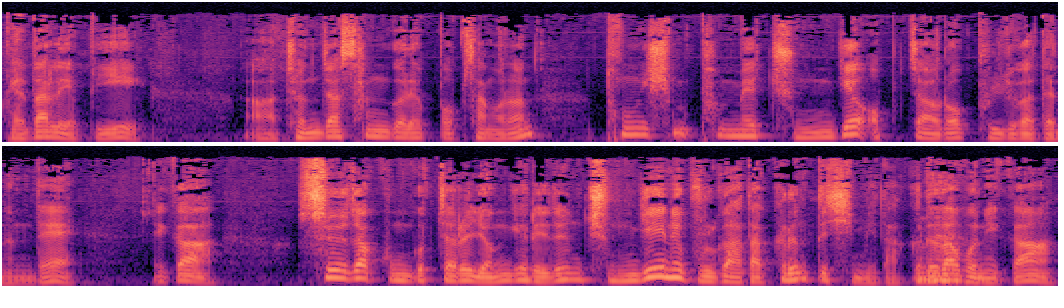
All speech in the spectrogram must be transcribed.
배달 앱이 아, 전자상거래법상으로는 통신 판매 중개업자로 분류가 되는데 그러니까 수요자 공급자를 연결해준 중개인에 불과하다 그런 뜻입니다. 그러다 네. 보니까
